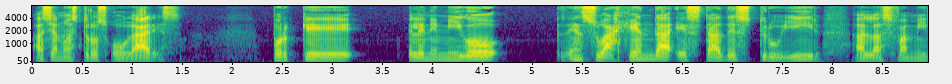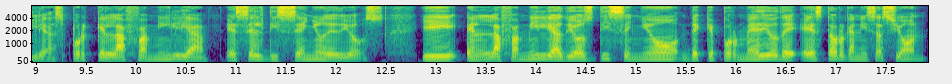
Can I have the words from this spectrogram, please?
hacia nuestros hogares. Porque el enemigo en su agenda está destruir a las familias, porque la familia es el diseño de Dios. Y en la familia Dios diseñó de que por medio de esta organización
